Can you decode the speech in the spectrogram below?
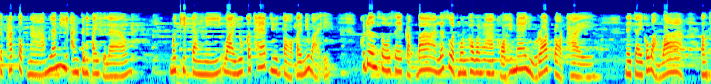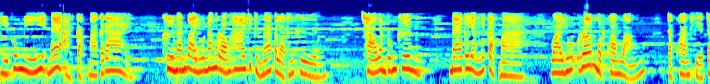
จะพลัดตกน้ำและมีอันเป็นไปเสียแล้ว เมื่อคิดดังนี้วายุก็แทบยืนต่อไปไม่ไหว เขาเดินโซเซกลับบ้านและสวดมนต์ภาวนาขอให้แม่อยู่รอดปลอดภัย ในใจก็หวังว่า บางทีพรุ่งนี้แม่อาจกลับมาก็ได้ คืนนั้นวายุนั่งร้องไห้คิดถึงแม่ตลอดทั้งคืน เช้าวันรุ่งขึ้น แม่ก็ยังไม่กลับมา วายุเริ่มหมดความหวัง จากความเสียใจ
